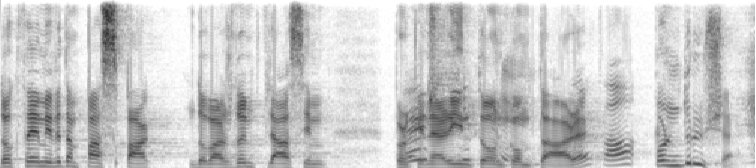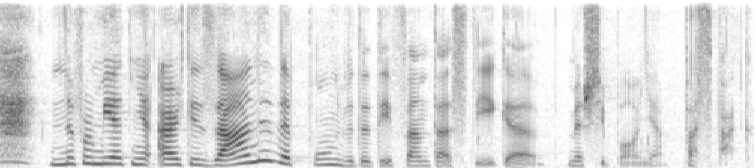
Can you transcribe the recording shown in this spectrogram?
do kthehemi vetëm pas pak, do vazhdojmë të flasim për krenarinë tonë kombëtare, po. por ndryshe. Nëpërmjet një artizani dhe punëve të tij fantastike me shqiponja. Pas pak.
